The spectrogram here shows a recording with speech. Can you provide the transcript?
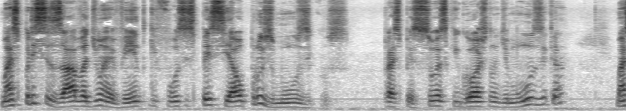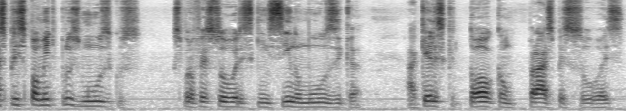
Mas precisava de um evento que fosse especial para os músicos, para as pessoas que gostam de música, mas principalmente para os músicos os professores que ensinam música, aqueles que tocam para as pessoas.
